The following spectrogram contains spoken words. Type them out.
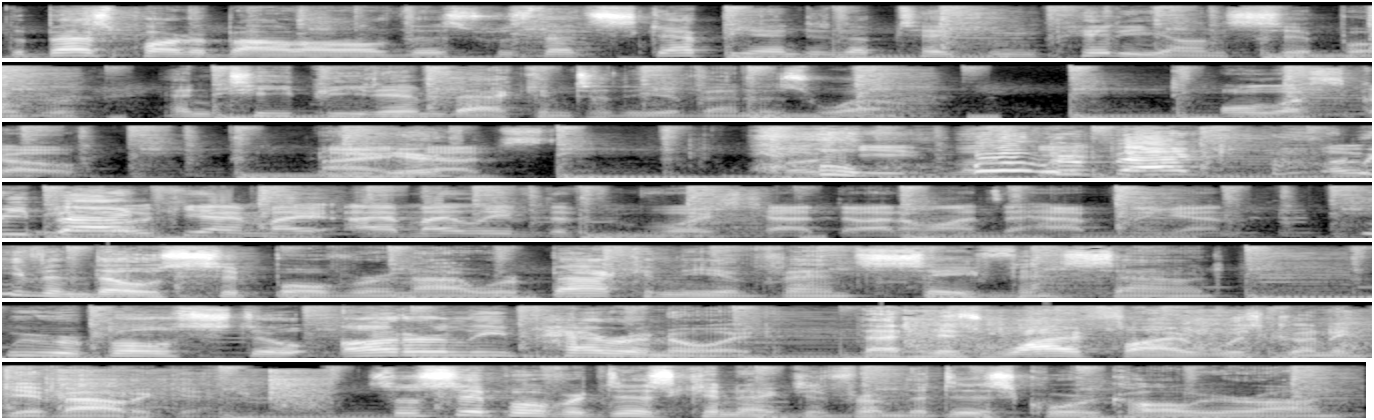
The best part about all of this was that Skeppy ended up taking pity on Sipover and TP'd him back into the event as well. Oh, let's go. Are Alright, here? dubs. Loki, We're back! Loki, we back! Loki, I might, I might leave the voice chat though. I don't want it to happen again. Even though Sipover and I were back in the event safe and sound, we were both still utterly paranoid that his Wi-Fi was going to give out again. So Sipover disconnected from the Discord call we were on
